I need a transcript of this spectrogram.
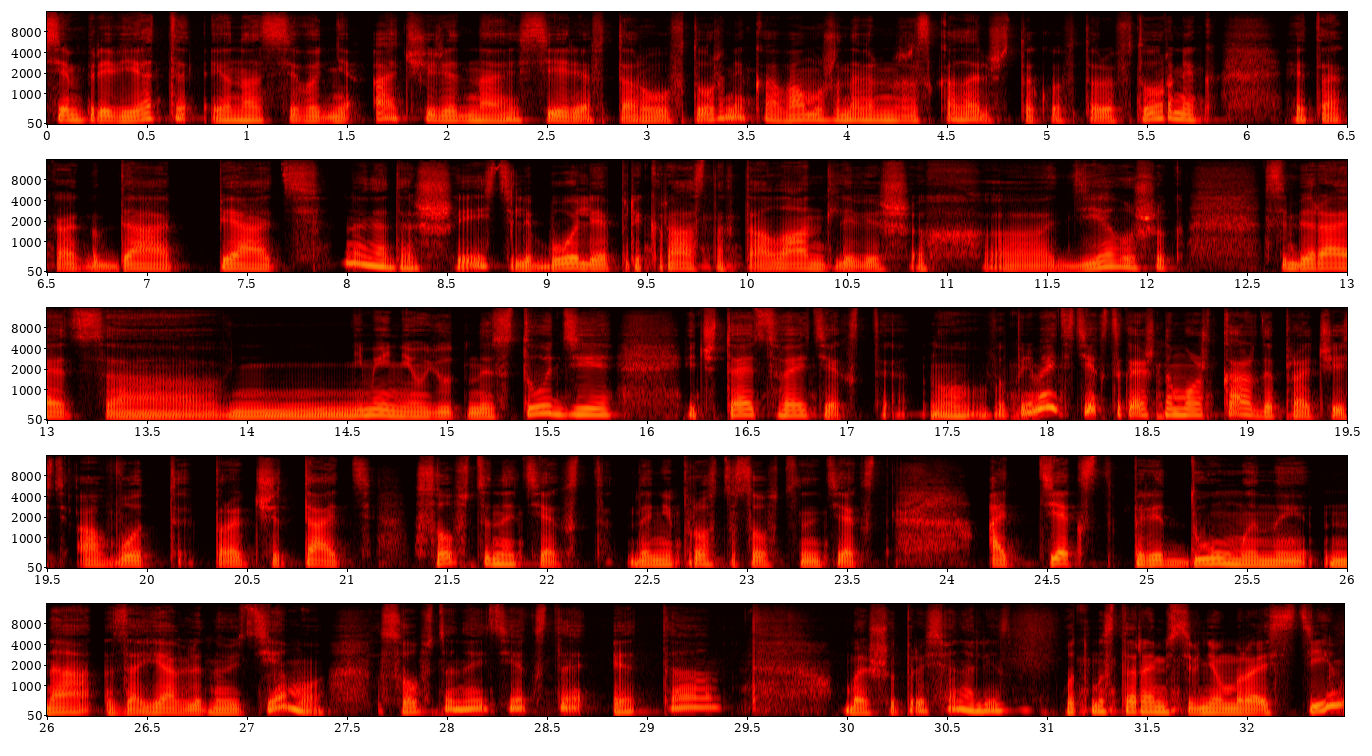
Всем привет! И у нас сегодня очередная серия второго вторника. Вам уже, наверное, рассказали, что такое второй вторник. Это когда пять, ну иногда шесть или более прекрасных, талантливейших э, девушек собираются в не менее уютной студии и читают свои тексты. Ну, вы понимаете, тексты, конечно, может каждый прочесть, а вот прочитать собственный текст, да не просто собственный текст, а текст, придуманный на заявленную тему, собственные тексты — это большой профессионализм. Вот мы стараемся в нем расти.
